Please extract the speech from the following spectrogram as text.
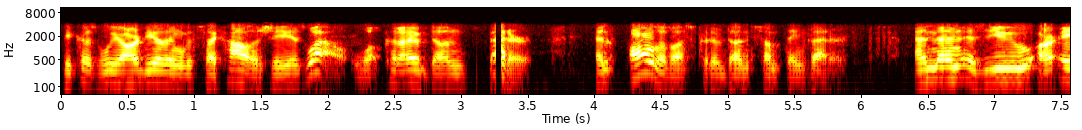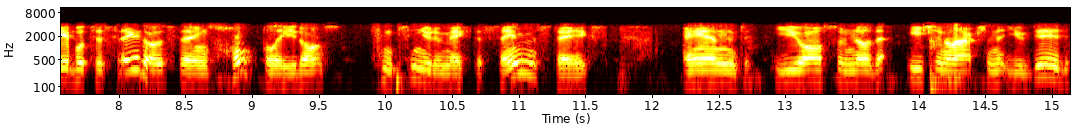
because we are dealing with psychology as well. What could I have done better? And all of us could have done something better. And then as you are able to say those things, hopefully you don't continue to make the same mistakes. And you also know that each interaction that you did,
